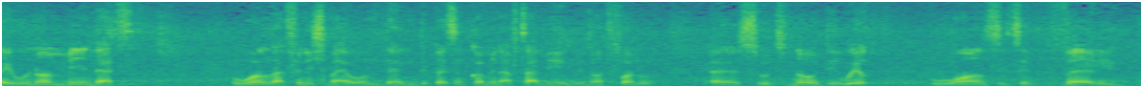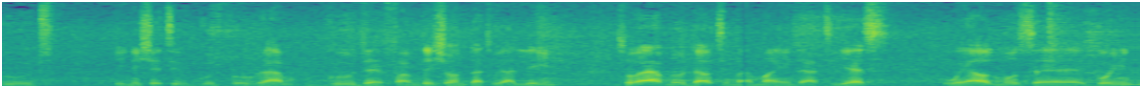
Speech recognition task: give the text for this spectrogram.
But it will not mean that once I finish my own, then the person coming after me will not follow uh, suit. No, they will. Once it's a very good initiative, good program, good uh, foundation that we are laying. So I have no doubt in my mind that yes, we are almost uh, going.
